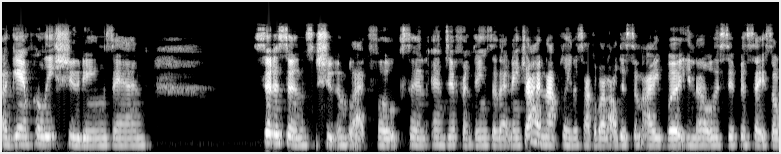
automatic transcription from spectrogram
again, police shootings and citizens shooting black folks and, and different things of that nature. I had not planned to talk about all this tonight, but you know, let's sip and say so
